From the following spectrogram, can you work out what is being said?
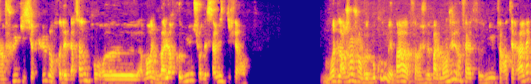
un, flux qui circule entre des personnes pour euh, avoir une valeur commune sur des services différents. Moi, de l'argent, j'en veux beaucoup, mais pas, enfin, je vais pas le manger en fait, ni me faire enterrer avec.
